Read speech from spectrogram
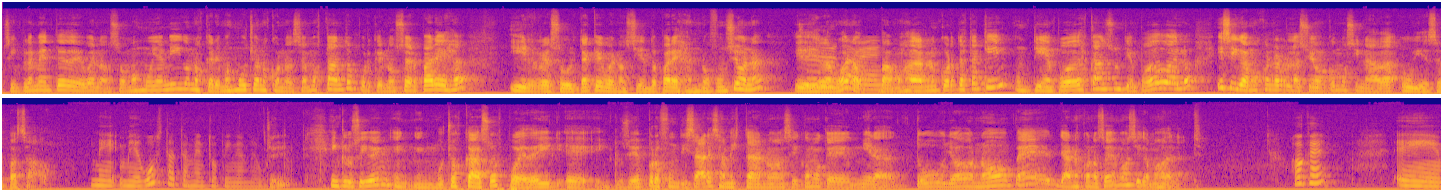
simplemente de, bueno, somos muy amigos, nos queremos mucho, nos conocemos tanto, ¿por qué no ser pareja? Y resulta que, bueno, siendo parejas no funciona. Y Sí, dijeron, bueno, bien. vamos a darle un corte hasta aquí, un tiempo de descanso, un tiempo de duelo, y sigamos con la relación como si nada hubiese pasado. Me, me gusta también tu opinión, me gusta. ¿sí? Inclusive en, en- en muchos casos puede eh, inclusive profundizar esa amistad, ¿no? Así como que, mira, tú, yo, no, ve, ya nos conocemos, sigamos adelante. Ok. Eh,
